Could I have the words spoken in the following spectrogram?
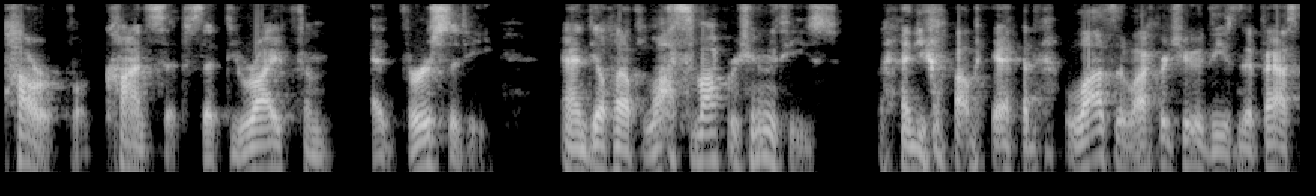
powerful concepts that derive from adversity, and you'll have lots of opportunities. And you probably had lots of opportunities in the past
